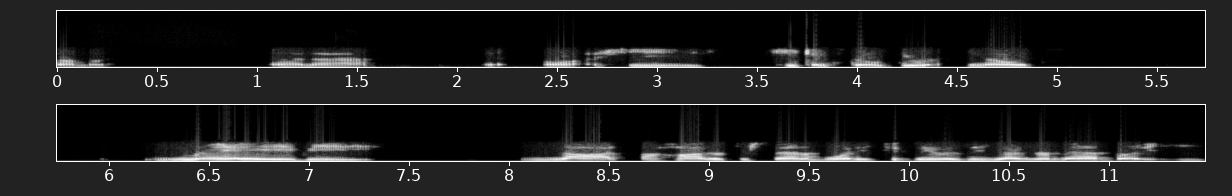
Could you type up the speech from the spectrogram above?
summer, and uh, well, he he can still do it. You know, it's maybe not a hundred percent of what he could do as a younger man, but he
